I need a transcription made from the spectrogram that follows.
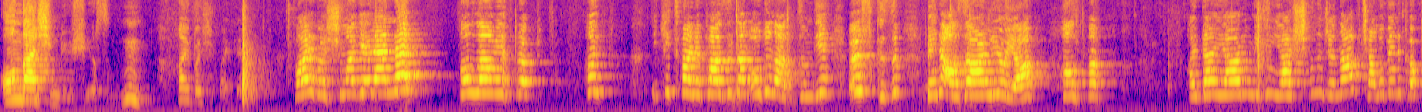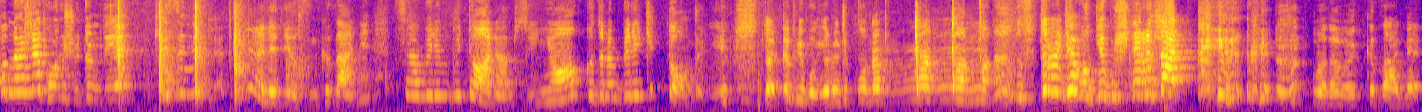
Ondan şimdi üşüyorsun. Hı. Hay başıma gelen. Vay başıma gelenler. Allah'ım yarabbim. Hay iki tane fazladan odun attım diye öz kızım beni azarlıyor ya. Allah. Ay ben yarın bir gün yaşlanınca ne yapacağım? Bu beni kapının önüne koy üşüdüm diye. Kesinlikle. Öyle diyorsun kız anne. Sen benim bir tanemsin ya. Kızının biricik tombeli. Sen öpeyim o yanacıklarına. Istıracağım o göbüşlerinden. Bana bak kız anne.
